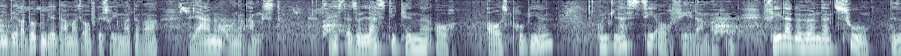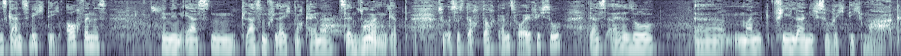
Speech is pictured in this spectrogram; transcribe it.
die Vera Birkenbier damals aufgeschrieben hatte, war Lernen ohne Angst. Das heißt also, lasst die Kinder auch ausprobieren und lasst sie auch Fehler machen. Fehler gehören dazu. Das ist ganz wichtig, auch wenn es in den ersten Klassen vielleicht noch keine Zensuren gibt. So ist es doch doch ganz häufig so, dass also äh, man Fehler nicht so richtig mag.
